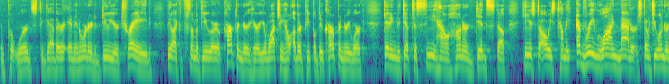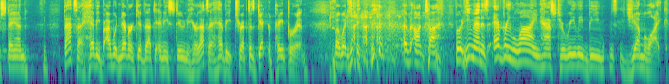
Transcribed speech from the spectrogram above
and put words together. And in order to do your trade, be like if some of you are a carpenter here, you're watching how other people do carpentry work, getting to get to see how Hunter did stuff. He used to always tell me, every line matters, don't you understand? That's a heavy, I would never give that to any student here. That's a heavy trip. Just get your paper in. But what he, on time, but what he meant is every line has to really be gem like.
